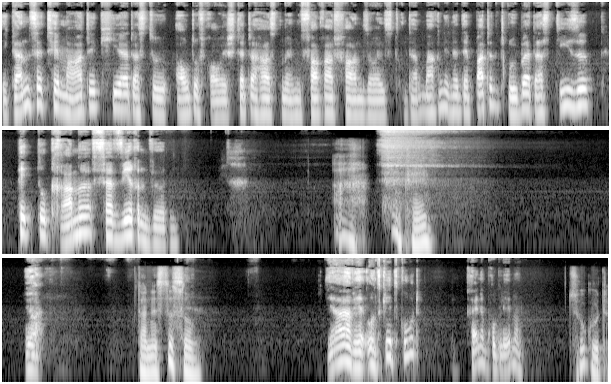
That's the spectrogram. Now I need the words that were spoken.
die ganze Thematik hier, dass du autofreie Städte hast, mit dem Fahrrad fahren sollst. Und da machen die eine Debatte drüber, dass diese Piktogramme verwirren würden. Ah, okay. Ja, Dann ist es so. ja, wir, uns geht's gut. Keine Probleme. Zu gut.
